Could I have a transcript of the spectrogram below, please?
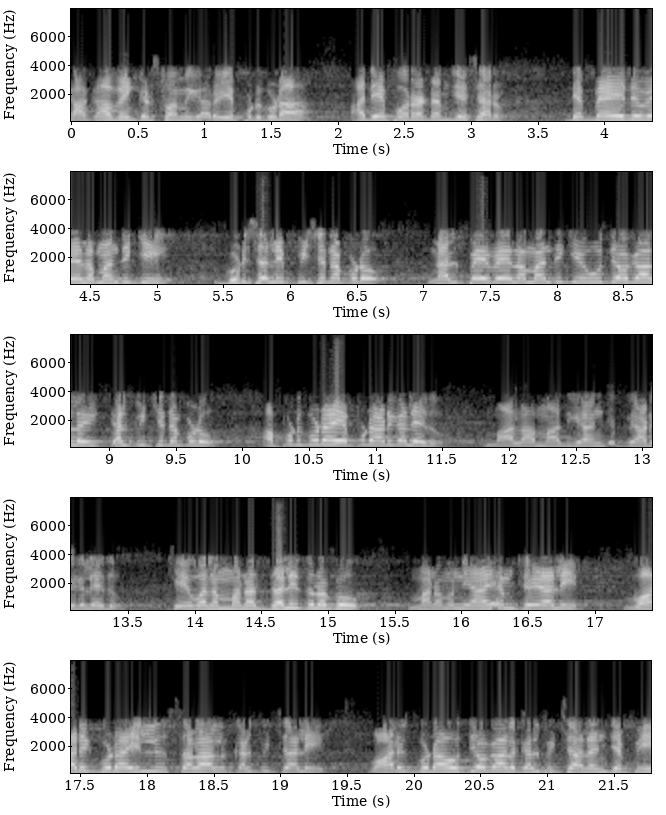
కాకా వెంకటస్వామి గారు ఎప్పుడు కూడా అదే పోరాటం చేశారు. డెబ్బై ఐదు వేల మందికి గుడిసెలు ఇప్పించినప్పుడు నలభై వేల మందికి ఉద్యోగాలు కల్పించినప్పుడు అప్పుడు కూడా ఎప్పుడు అడగలేదు. మాలా మాదిగా అని చెప్పి అడగలేదు. కేవలం మన దళితులకు మనము న్యాయం చేయాలి వారికి కూడా ఇల్లు స్థలాలు కల్పించాలి వారికి కూడా ఉద్యోగాలు కల్పించాలని చెప్పి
